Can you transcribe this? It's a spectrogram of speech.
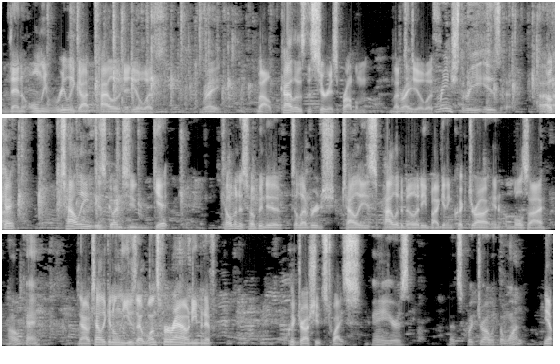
then only really got Kylo to deal with. Right. Well, Kylo's the serious problem left right. to deal with. Range three is uh, Okay. Tally is going to get. Kelvin is hoping to, to leverage Tally's pilot ability by getting quick draw in her bullseye. Okay. Now, Tally can only use that once per round, even if quick draw shoots twice. Okay. Here's that's quick draw with the one. Yep.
